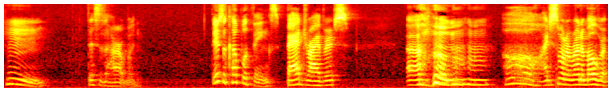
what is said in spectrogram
Hmm. This is a hard one. There's a couple of things. Bad drivers. Um. Mm-hmm. Oh, I just want to run them over.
